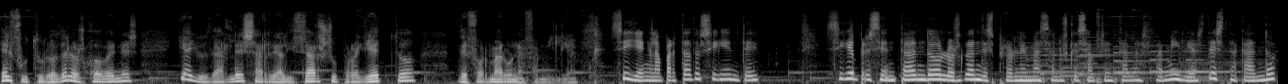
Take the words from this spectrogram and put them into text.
el futuro de los jóvenes y ayudarles a realizar su proyecto de formar una familia. Sí, en el apartado siguiente sigue presentando los grandes problemas a los que se enfrentan las familias, destacando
